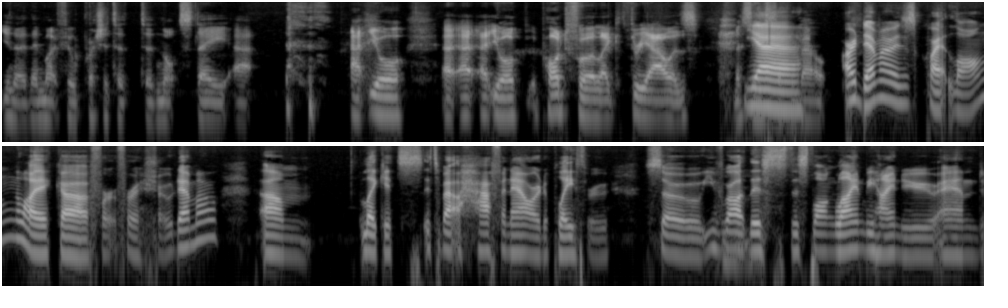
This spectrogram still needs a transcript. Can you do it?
you know they might feel pressure to to not stay at at your at, at- your pod for like three hours. Yeah. our demo is quite long like uh for for a show demo um like it's it's about half an hour to play through so you've got Mhm. this this long line behind you and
